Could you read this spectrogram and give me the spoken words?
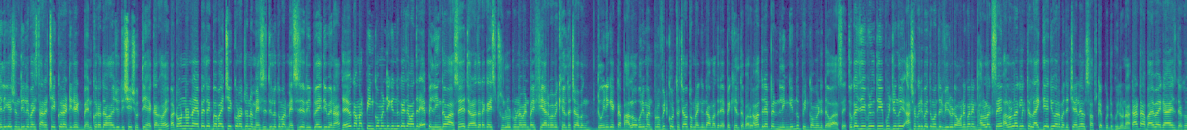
এলিগেশন দিলে, ভাই চেক করে ডিরেক্ট ব্যান করে দেওয়া হয় যদি সে সত্যি হ্যাকার হয়। বাট অন্যান্য অ্যাপে দেখবা ভাই চেক করার জন্য মেসেজ দিলে তোমার মেসেজে রিপ্লাই দিবে না। যাই হোক, আমার পিন কমেন্টে কিন্তু গাইজ আমাদের অ্যাপে লিঙ্ক দেওয়া আছে। যারা যারা গাইজ ষোলো টুর্নামেন্ট ভাই ফেয়ার ভাবে খেলতে চাও এবং দৈনিক একটা ভালো পরিমাণ প্রফিট করতে চাও, তোমরা কিন্তু আমাদের অ্যাপে খেলতে পারো। আমাদের অ্যাপের লিঙ্ক কিন্তু পিন কমেন্টে দেওয়া আছে। তো গাইজ এই ভিডিওতে এই পর্যন্তই। আশা করি ভাই তোমাদের ভিডিওটা অনেক অনেক ভালো লাগছে। ভালো লাগলে একটা লাইক দিয়ে দিও আর আমাদের চ্যানেল সাবস্ক্রাইব করতে ভুলো না। টাটা বাই বাই গাইজ দেখো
